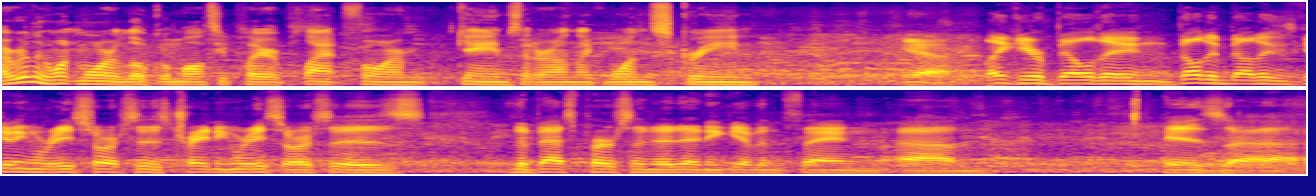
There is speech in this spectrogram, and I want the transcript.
I really want more local multiplayer platform games that are on like one screen. Yeah, like you're building building buildings, getting resources, trading resources. The best person at any given thing um, is uh,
